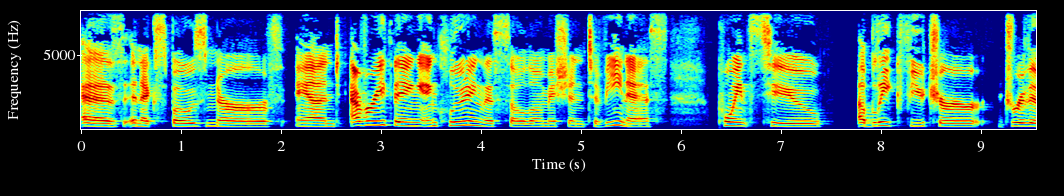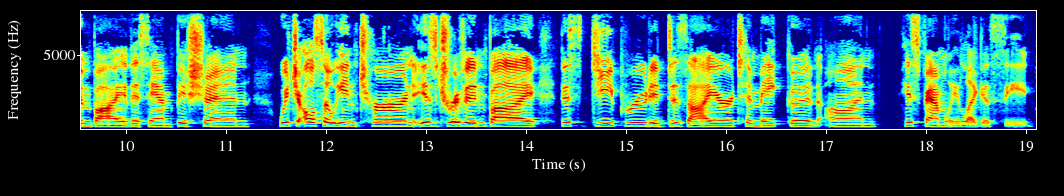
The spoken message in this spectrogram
as an exposed nerve, and everything, including this solo mission to Venus, points to a bleak future driven by this ambition, which also in turn is driven by this deep rooted desire to make good on his family legacy.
